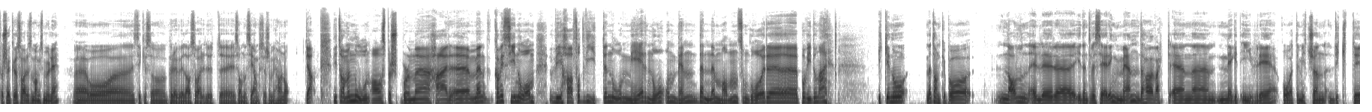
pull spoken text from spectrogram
forsøker å svare så mange som mulig. Og hvis ikke så prøver vi da å svare det ut i sånne seanser som vi har nå. Ja, vi tar med noen av spørsmålene her, men kan vi si noe om Vi har fått vite noe mer nå om hvem denne mannen som går på videoen er? Ikke noe med tanke på navn eller identifisering, men det har vært en meget ivrig og etter mitt skjønn dyktig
